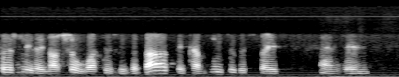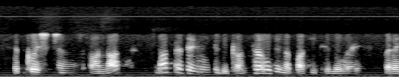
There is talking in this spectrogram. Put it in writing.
Firstly, they're not sure what this is about. They come into the space, and then the questions are not not that they need to be controlled in a particular way, but I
